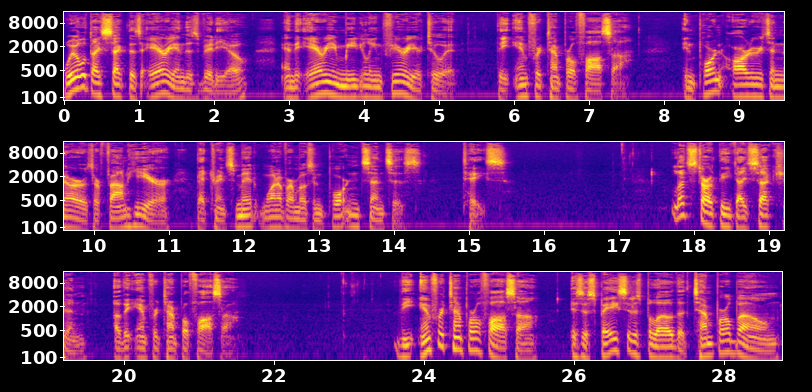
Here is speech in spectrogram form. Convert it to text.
We will dissect this area in this video and the area immediately inferior to it, the infratemporal fossa. Important arteries and nerves are found here that transmit one of our most important senses, taste. Let's start the dissection of the infratemporal fossa. The infratemporal fossa is the space that is below the temporal bone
